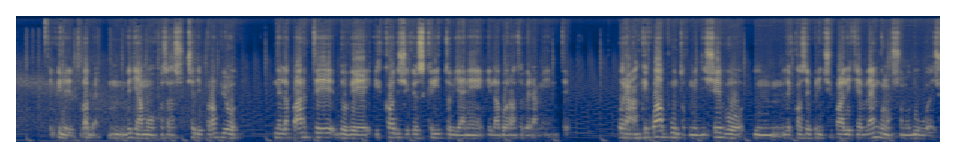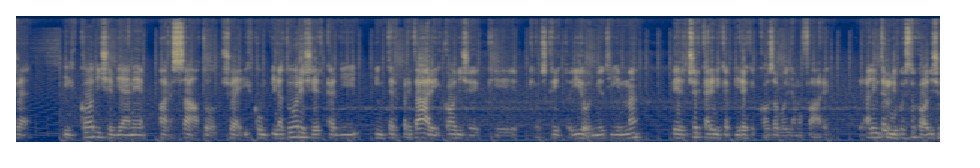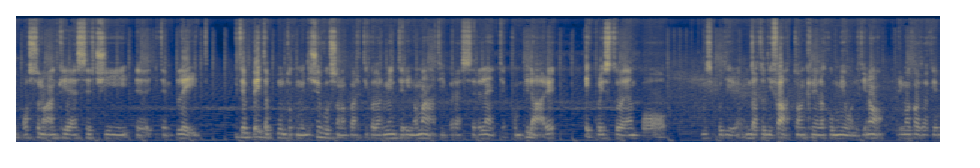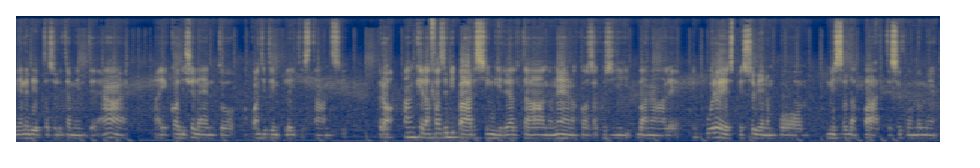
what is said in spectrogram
e quindi ho detto, vabbè, mm, vediamo cosa succede proprio nella parte dove il codice che ho scritto viene elaborato veramente. Ora, anche qua, appunto, come dicevo, mm, le cose principali che avvengono sono due, cioè il codice viene parsato, cioè il compilatore cerca di interpretare il codice che, che ho scritto io e il mio team per cercare di capire che cosa vogliamo fare. All'interno di questo codice possono anche esserci eh, i template. I template, appunto, come dicevo, sono particolarmente rinomati per essere lenti a compilare e questo è un po', come si può dire, un dato di fatto anche nella community, no? La prima cosa che viene detta solitamente è ah, hai codice lento, ma quanti template istanzi? Però anche la fase di parsing in realtà non è una cosa così banale, eppure spesso viene un po' messa da parte, secondo me.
